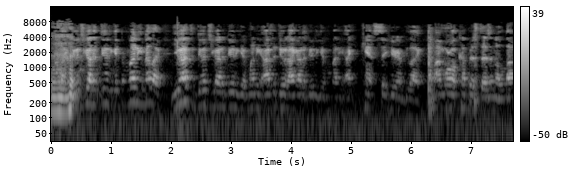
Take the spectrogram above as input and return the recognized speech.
Mm-hmm. Like, do what you got to do to get the money. You know, like you have to do what you got to do to get money. I have to do what I got to do to get money. I can't sit here and be like, my moral compass doesn't allow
